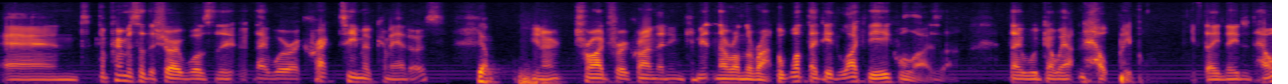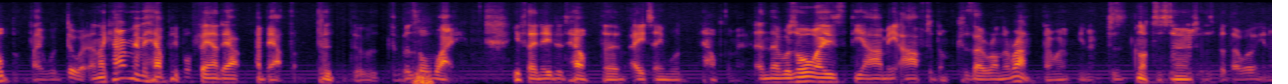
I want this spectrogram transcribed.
And the premise of the show was that they were a crack team of commandos. Yep. You know, tried for a crime they didn't commit, and they were on the run. But what they did, like the Equalizer, they would go out and help people. If they needed help, they would do it. And I can't remember how people found out about them. But there was, a way. If they needed help, the A team would help them out. And there was always the army after them because they were on the run. They were, you know, not deserters, but they were, you know,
